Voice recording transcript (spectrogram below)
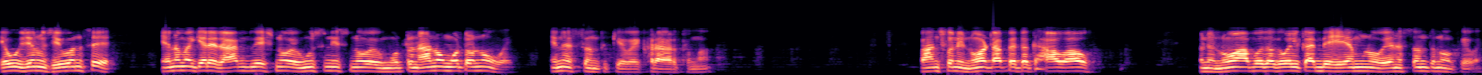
એવું જેનું જીવન છે એનામાં ક્યારે રાગ દ્વેષ ન હોય ઊંચ નીચ ન હોય, મોટો, નાનો, મોટો ન હોય, એને સંત કહેવાય ખરા અર્થમાં. પાંચસો ની નોટ આપે તો કે આવ આવ. અને નો આપો તો કે ઓલી બે એમ નો હોય, એને સંત નો કહેવાય.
